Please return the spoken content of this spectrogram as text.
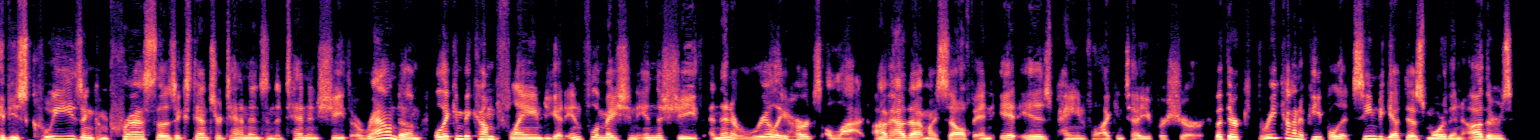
if you squeeze and compress those extensor tendons and the tendon sheath around them, well, they can become flamed. You get inflammation in the sheath, and then it really hurts a lot. I've had that myself, and it is painful, I can tell you for sure. But there are three kind of people that seem to get this more than others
